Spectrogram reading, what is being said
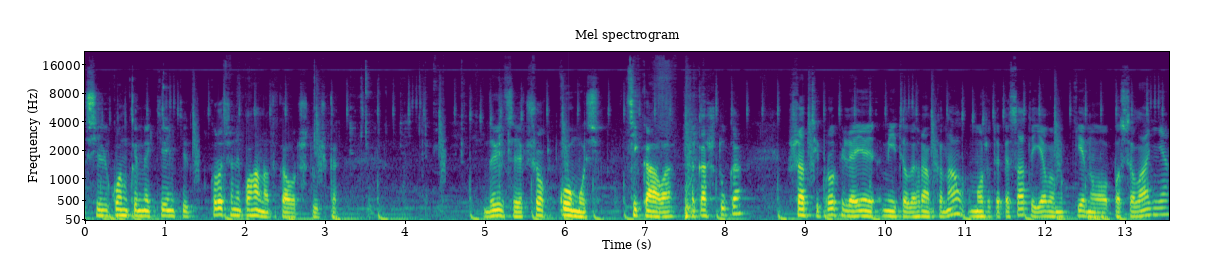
силіконки м'якенькі. Коротше, непогана така от штучка. Дивіться, якщо комусь цікава така штука, в шапці профіля є мій телеграм-канал, можете писати, я вам кину посилання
